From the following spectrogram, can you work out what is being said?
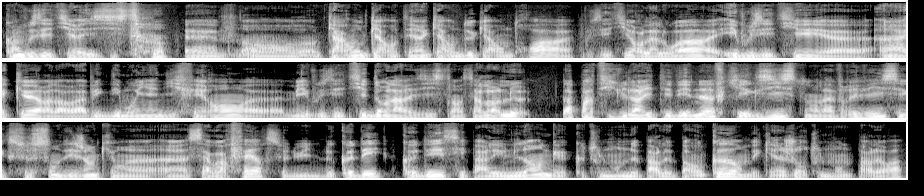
Quand vous étiez résistant euh, en 40, 41, 42, 43, vous étiez hors la loi et vous étiez euh, un hacker, alors avec des moyens différents, euh, mais vous étiez dans la résistance. Alors le la particularité des neufs qui existent dans la vraie vie, c'est que ce sont des gens qui ont un, savoir-faire, celui de coder. Coder, c'est parler une langue que tout le monde ne parle pas encore, mais qu'un jour tout le monde parlera.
